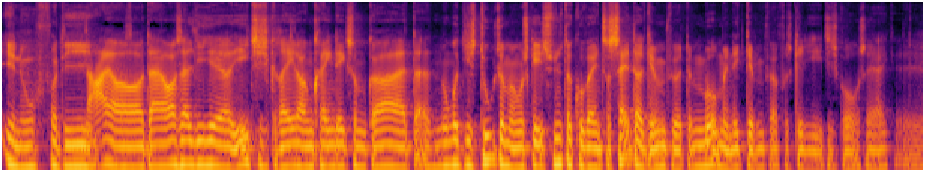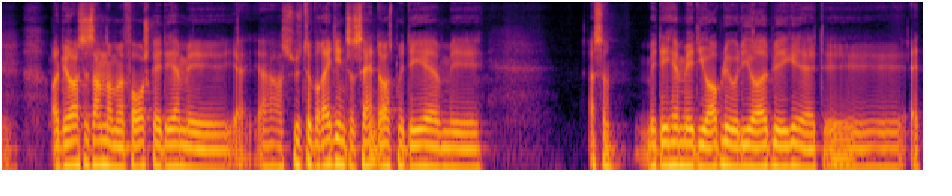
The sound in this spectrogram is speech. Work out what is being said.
endnu, fordi... Nej, og der er også alle de her etiske regler omkring det, ikke, som gør, at der, nogle af de studier, man måske synes, der kunne være interessante at gennemføre, dem må man ikke gennemføre af forskellige etiske årsager. Ikke? Øh, Og det er også det samme, når man forsker i det her med... Jeg, jeg synes, det var rigtig interessant også med det her med... Altså, med det her med, at de oplever lige i øjeblikket, at, øh, at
